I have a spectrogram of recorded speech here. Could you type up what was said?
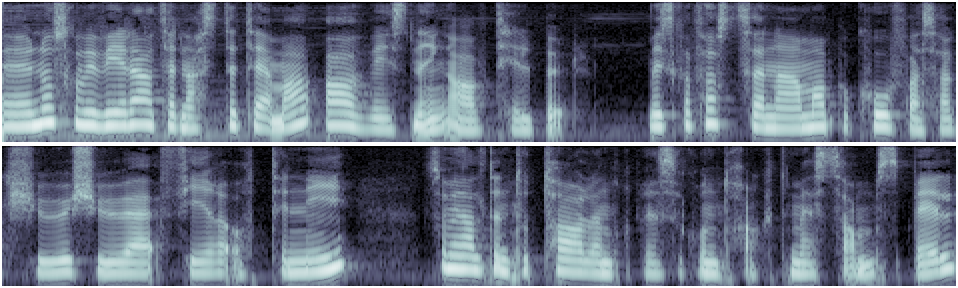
Eh, nå skal vi videre til neste tema, avvisning av tilbud. Vi skal først se nærmere på KOFA-sak 2020-489, som gjaldt en totalentreprisekontrakt med Samspill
